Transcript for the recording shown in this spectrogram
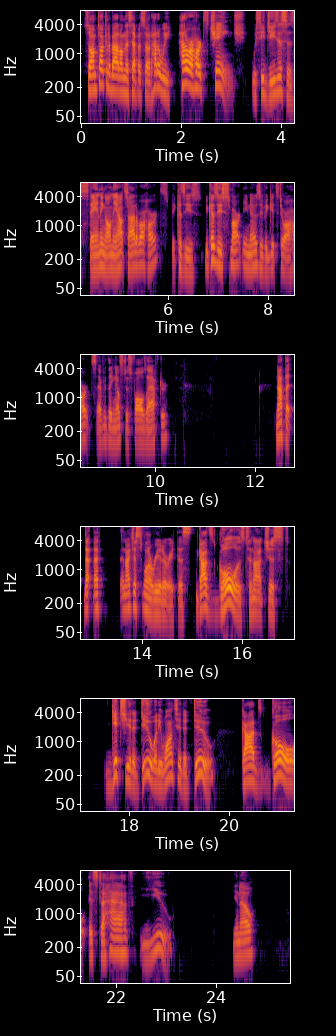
So I'm talking about on this episode, how do we how do our hearts change? We see Jesus is standing on the outside of our hearts because he's because he's smart and he knows if he gets to our hearts, everything else just falls after. Not that that that and I just want to reiterate this. God's goal is to not just get you to do what he wants you to do, God's goal is to have you. You know,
